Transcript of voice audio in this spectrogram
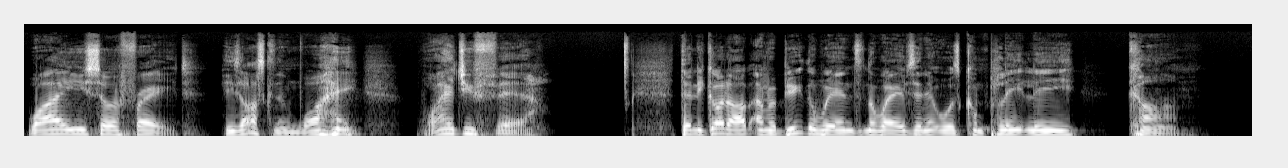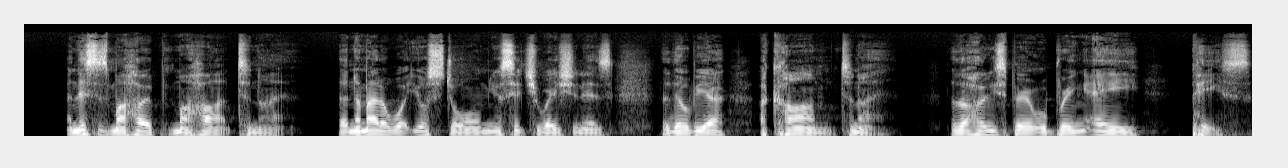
why are you so afraid? He's asking them, Why, why did you fear? Then he got up and rebuked the winds and the waves, and it was completely calm. And this is my hope in my heart tonight that no matter what your storm, your situation is, that there will be a, a calm tonight, that the Holy Spirit will bring a peace.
